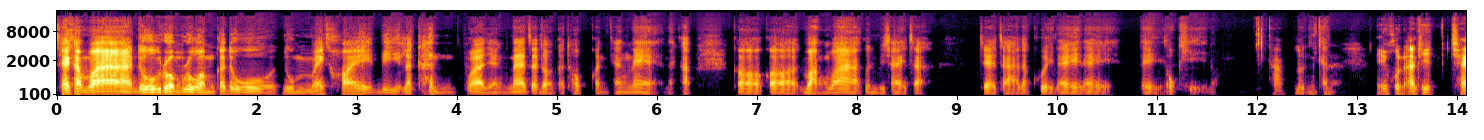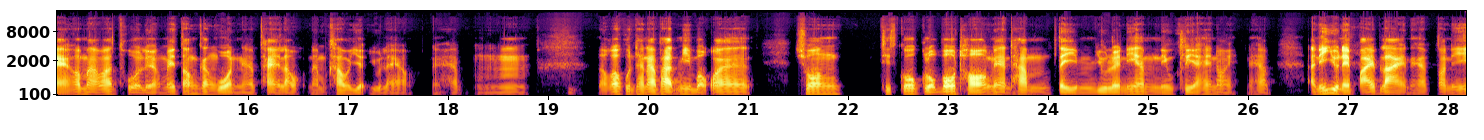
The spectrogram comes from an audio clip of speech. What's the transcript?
ใช้คำว่าดูรวมๆก็ดูดูไม่ค่อยดีละกัน ว่ายังน่าจะโดนกระทบค่อนข้างแน่นะครับ ก็ก็หวังว่าคุณพิชัยจะเจรจาและคุยได้ได้ได้โอเคเนาะครับลุ้นกัน นี่คุณอาทิตย์แชร์เข้ามาว่าถั่วเหลืองไม่ต้องกังวลนะครับ ไทยเรานำเข้าเยอะอยู่แล้วนะครับ อืมแล้วก็คุณธนพัฒน์มีบอกว่า ช่วง Tisco Global Talk เนี่ยทำธีมยูเรเนียมนิวเคลียร์ให้หน่อยนะครับ อันนี้อยู่ใน pipeline นะครับ ตอนนี้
